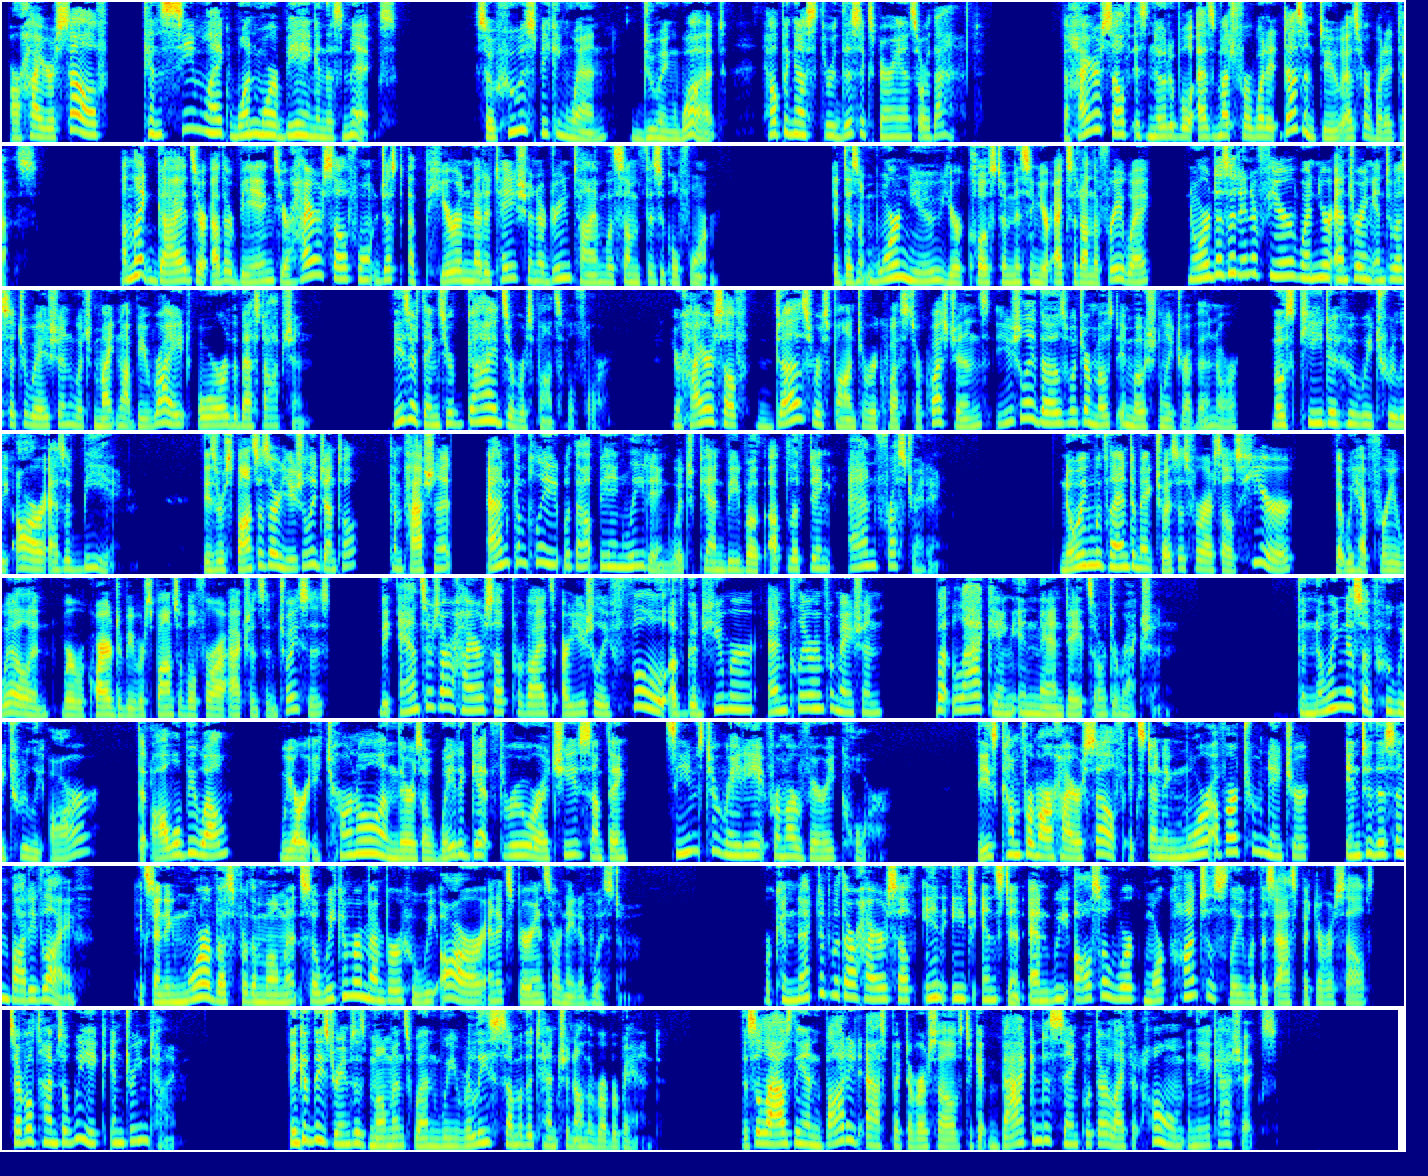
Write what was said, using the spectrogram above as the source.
Our higher self can seem like one more being in this mix. So, who is speaking when, doing what, helping us through this experience or that? The higher self is notable as much for what it doesn't do as for what it does. Unlike guides or other beings, your higher self won't just appear in meditation or dream time with some physical form. It doesn't warn you you're close to missing your exit on the freeway nor does it interfere when you're entering into a situation which might not be right or the best option. These are things your guides are responsible for. Your higher self does respond to requests or questions, usually those which are most emotionally driven or most key to who we truly are as a being. These responses are usually gentle, compassionate, and complete without being leading, which can be both uplifting and frustrating. Knowing we plan to make choices for ourselves here that we have free will and we're required to be responsible for our actions and choices, the answers our higher self provides are usually full of good humor and clear information, but lacking in mandates or direction. The knowingness of who we truly are, that all will be well, we are eternal and there's a way to get through or achieve something, seems to radiate from our very core. These come from our higher self, extending more of our true nature into this embodied life extending more of us for the moment so we can remember who we are and experience our native wisdom. We're connected with our higher self in each instant, and we also work more consciously with this aspect of ourselves several times a week in dream time. Think of these dreams as moments when we release some of the tension on the rubber band. This allows the embodied aspect of ourselves to get back into sync with our life at home in the Akashics.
